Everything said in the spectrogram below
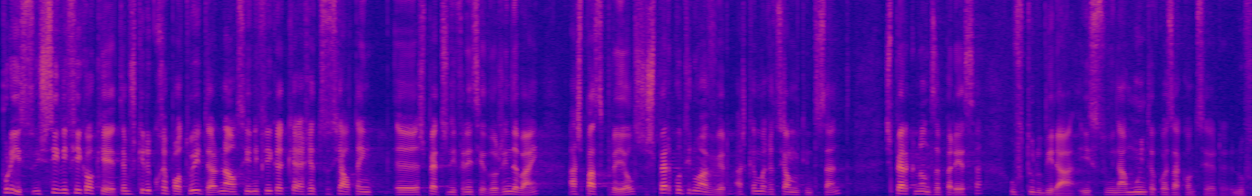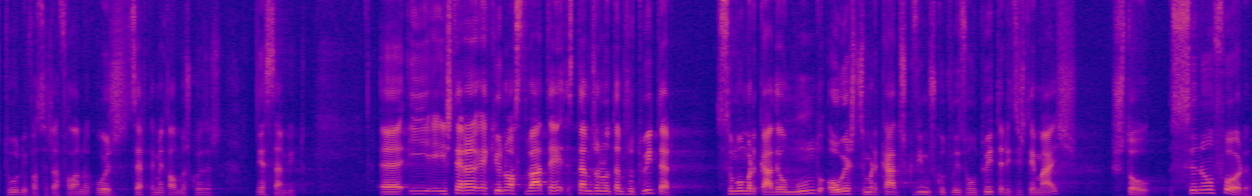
por isso, isto significa o quê? Temos que ir correr para o Twitter? Não, significa que a rede social tem eh, aspectos diferenciadores, ainda bem, há espaço para eles. Espero continuar a ver, acho que é uma rede social muito interessante. Espero que não desapareça, o futuro dirá. Isso ainda há muita coisa a acontecer no futuro e vocês já falaram hoje, certamente, algumas coisas nesse âmbito. Eh, e isto era aqui o nosso debate: é, estamos ou não estamos no Twitter? Se o meu mercado é o mundo, ou estes mercados que vimos que utilizam o Twitter, existem mais, estou. Se não for,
